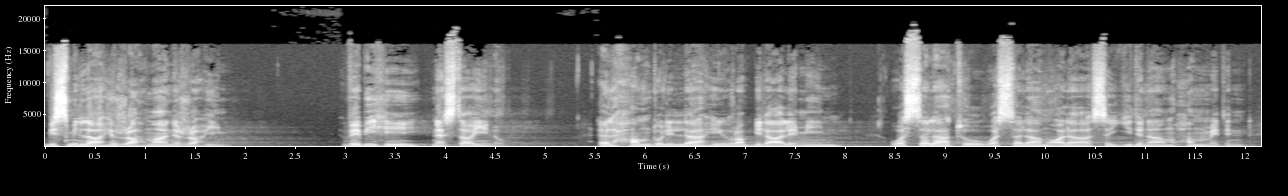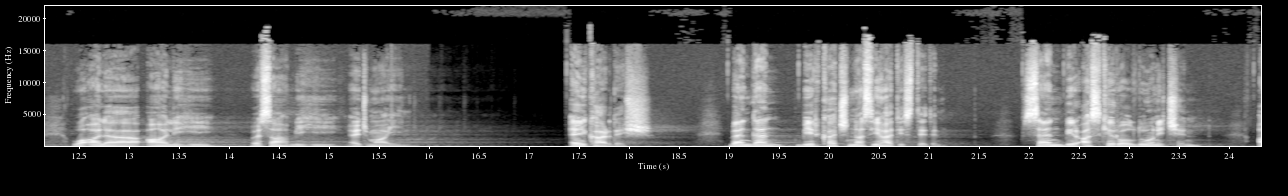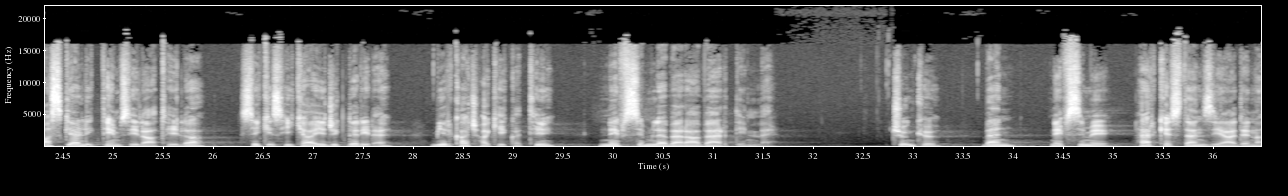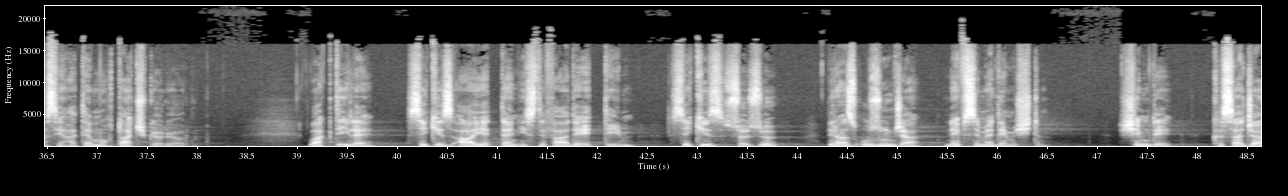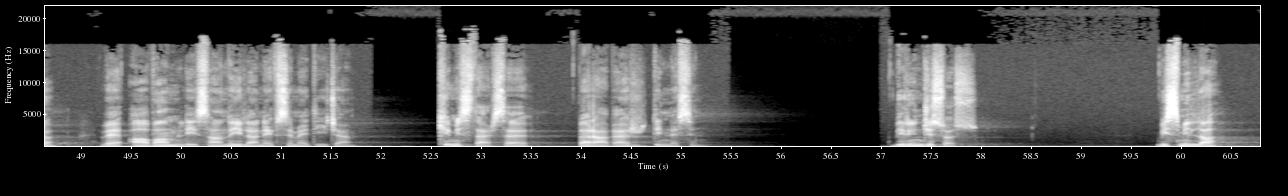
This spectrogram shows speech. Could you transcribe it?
Bismillahirrahmanirrahim. Ve bihi nestaînu. Elhamdülillahi Rabbil alemin. Ve salatu ve selamu ala seyyidina Muhammedin ve ala alihi ve sahbihi ecmain. Ey kardeş! Benden birkaç nasihat istedin. Sen bir asker olduğun için askerlik temsilatıyla sekiz hikayecikler ile birkaç hakikati nefsimle beraber dinle. Çünkü ben nefsimi herkesten ziyade nasihate muhtaç görüyorum. Vaktiyle sekiz ayetten istifade ettiğim sekiz sözü biraz uzunca nefsime demiştim. Şimdi kısaca ve avam lisanıyla nefsime diyeceğim. Kim isterse beraber dinlesin. Birinci söz Bismillah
